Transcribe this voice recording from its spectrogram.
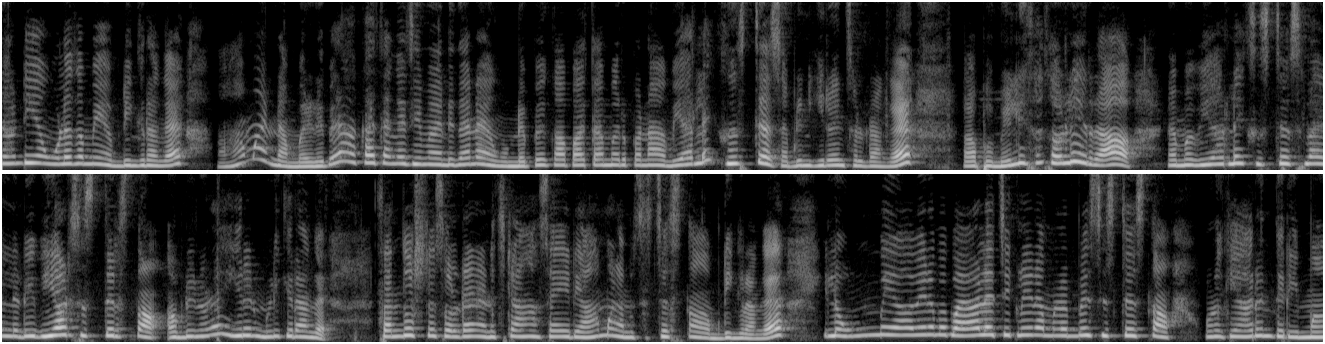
தாண்டி என் உலகமே அப்படிங்கிறாங்க. ஆமாம் நம்ம ரெண்டு பேரும் அக்கா தங்கச்சி மாதிரி தானே. உன்னை போய் காப்பாற்றாமல் இருப்பேனா? வி ஆர் லைக் சிஸ்டர்ஸ் அப்படின்னு ஹீரோயின் சொல்கிறாங்க அப்போ மெல்லிசா சொல்லிடுறா. நம்ம வி ஆர் லைக் சிஸ்டர்ஸ்லாம் இல்லடி. வி ஆர் சிஸ்டர்ஸ் தான் அப்படின்னு ஹீரோயின் முழிக்கிறாங்க. சந்தோஷத்தை சொல்கிறான்னு நினச்சிட்டு ஆ சரி. ஆமாம் நம்ம சிஸ்டர்ஸ் தான் அப்படிங்கிறாங்க. இல்லை உண்மையாகவே நம்ம பயாலஜிக்கலி நம்ம ரெண்டு பேர் சிஸ்டர்ஸ் தான். உனக்கு யாருன்னு தெரியுமா?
